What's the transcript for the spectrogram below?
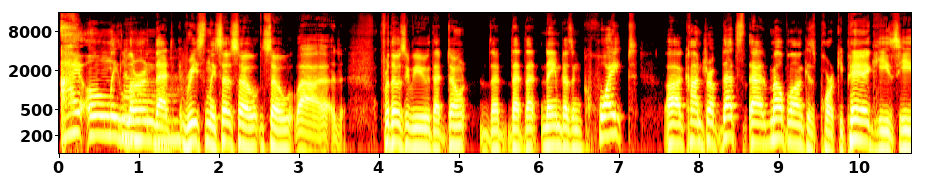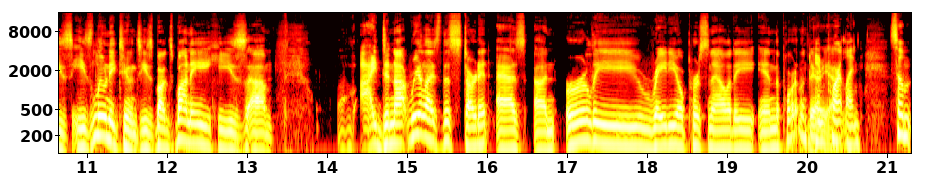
I only learned that recently. So so so uh, for those of you that don't that that that name doesn't quite uh, conjure up. That's uh, Mel Blanc is Porky Pig. He's he's he's Looney Tunes. He's Bugs Bunny. He's um, I did not realize this started as an early radio personality in the Portland area. in Portland. So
